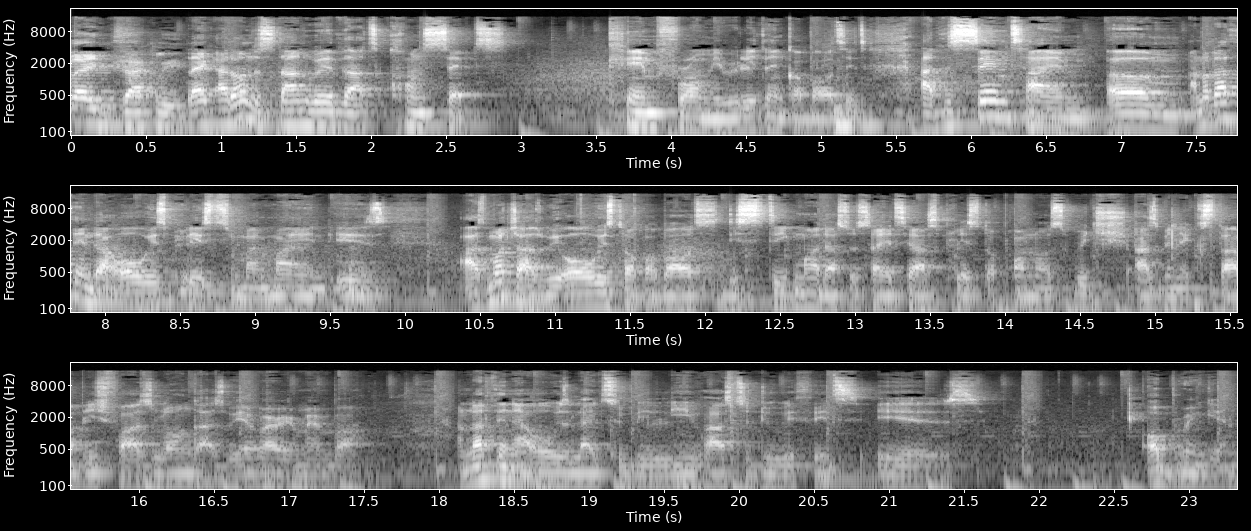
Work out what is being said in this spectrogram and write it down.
like, Exactly. like I don't understand where that concept came from. You really think about it. At the same time, um, another thing that always plays to my mind is, as much as we always talk about the stigma that society has placed upon us, which has been established for as long as we ever remember. Another thing I always like to believe has to do with it is upbringing.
